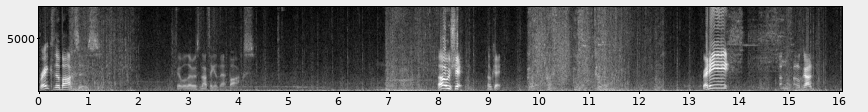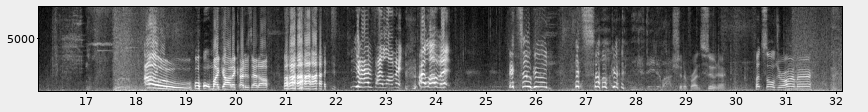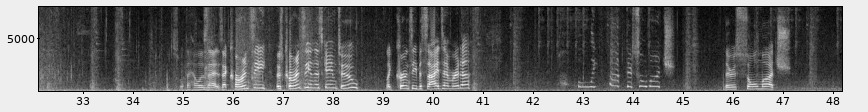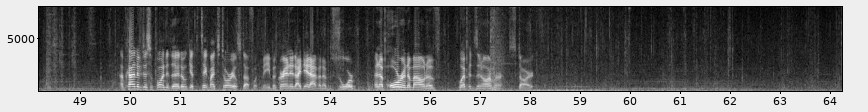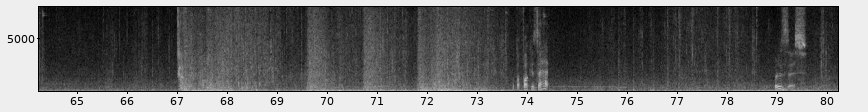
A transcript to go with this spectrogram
Break the boxes. Okay, well, there was nothing in that box. Oh, shit! Okay. Ready? Oh, God. Oh! Oh, my God, I cut his head off. yes, I love it! I love it! It's so good! It's so good! Should have run sooner. Foot soldier armor. So what the hell is that? Is that currency? There's currency in this game too? Like currency besides Amrita? Holy fuck, there's so much. There is so much. I'm kind of disappointed that I don't get to take my tutorial stuff with me, but granted I did have an absorb an abhorrent amount of weapons and armor to start. Is that? What is this?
